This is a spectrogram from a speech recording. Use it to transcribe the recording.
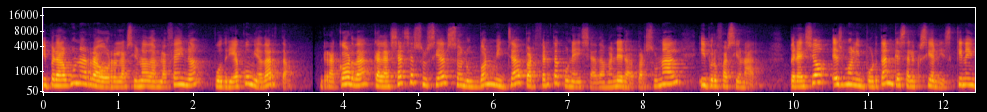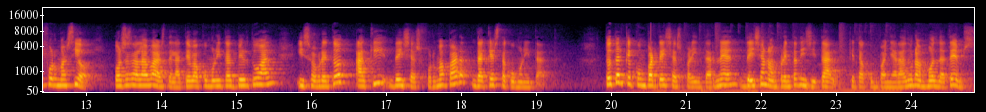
i per alguna raó relacionada amb la feina podria acomiadar-te. Recorda que les xarxes socials són un bon mitjà per fer-te conèixer de manera personal i professional. Per això és molt important que seleccionis quina informació poses a l'abast de la teva comunitat virtual i sobretot a qui deixes formar part d'aquesta comunitat. Tot el que comparteixes per internet deixa una empremta digital que t'acompanyarà durant molt de temps.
